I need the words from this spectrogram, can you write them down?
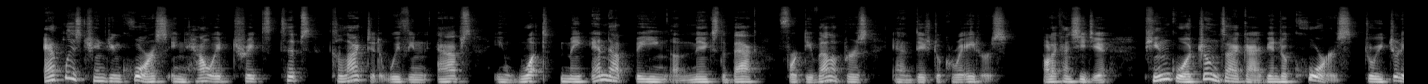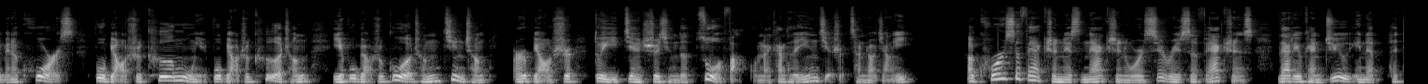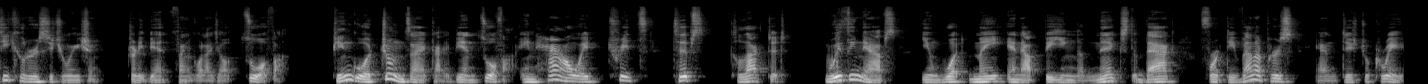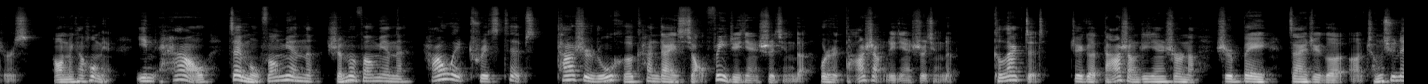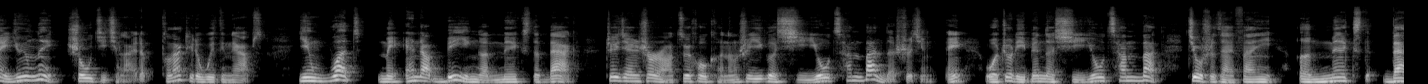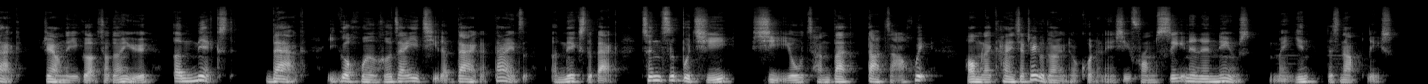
Apple is changing course in how it treats tips collected within apps in what may end up being a mixed bag for developers and digital creators。好，来看细节。苹果正在改变着 course，注意这里面的 course 不表示科目，也不表示课程，也不表示过程进程，而表示对一件事情的做法。我们来看它的英解释，参照讲义。A course of action is an action or series of actions that you can do in a particular situation. 这里边翻译过来叫做法。苹果正在改变做法，in how it treats tips collected within apps in what may end up being a mixed bag for developers and digital creators。好，我们看后面，in how 在某方面呢？什么方面呢？How it treats tips，它是如何看待小费这件事情的，或者是打赏这件事情的？Collected 这个打赏这件事儿呢，是被在这个呃程序内、应用内收集起来的，collected within apps。 In what may end up being a mixed bag，这件事儿啊，最后可能是一个喜忧参半的事情。哎，我这里边的喜忧参半就是在翻译 a mixed bag 这样的一个小短语。A mixed bag，一个混合在一起的 bag 袋子。A mixed bag，参差不齐，喜忧参半，大杂烩。好，我们来看一下这个短语的扩展练习。From CNN News，美音 does not please。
